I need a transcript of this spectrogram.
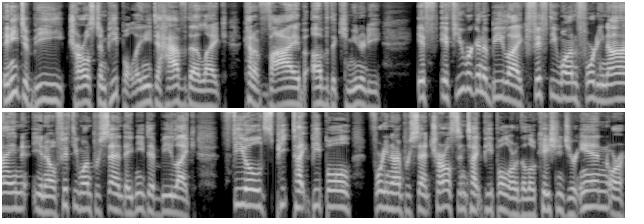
they need to be charleston people they need to have the like kind of vibe of the community if if you were going to be like 51 49 you know 51% they need to be like fields type people 49% charleston type people or the locations you're in or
